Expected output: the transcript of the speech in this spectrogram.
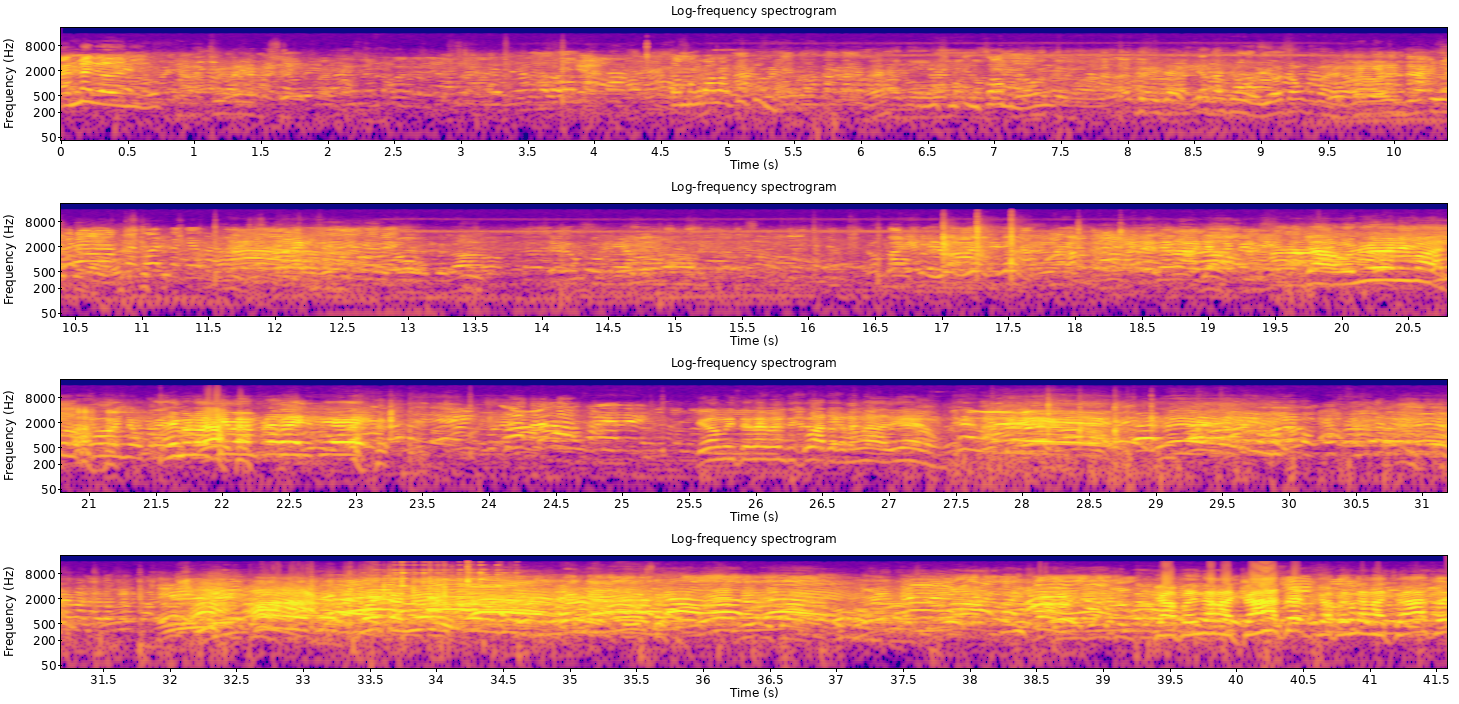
Al medio de nuevo. ¿Estamos grabando aquí? Incómodo. Ya, ya casi voy, yo tengo que Ya, volvió el animal. Démelo aquí, ven, Freddy, pie. Quiero mi tele 24 que no me la dieron. aprenda a agacharse, que aprenda a agacharse.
